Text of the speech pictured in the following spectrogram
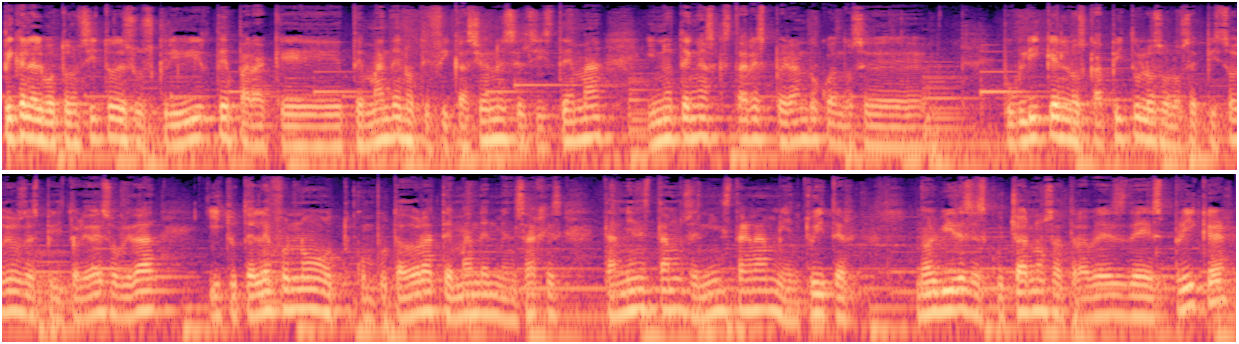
Pícale el botoncito de suscribirte para que te mande notificaciones el sistema y no tengas que estar esperando cuando se publiquen los capítulos o los episodios de espiritualidad y sobriedad y tu teléfono o tu computadora te manden mensajes. También estamos en Instagram y en Twitter. No olvides escucharnos a través de Spreaker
